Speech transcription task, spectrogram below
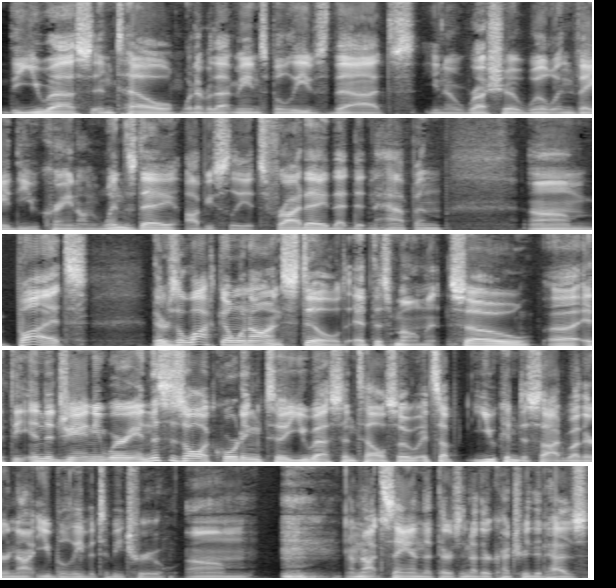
the U.S. intel, whatever that means, believes that you know Russia will invade the Ukraine on Wednesday. Obviously, it's Friday. That didn't happen, um, but there's a lot going on still at this moment. So uh, at the end of January, and this is all according to U.S. Intel, so it's up. You can decide whether or not you believe it to be true. Um, I'm not saying that there's another country that has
